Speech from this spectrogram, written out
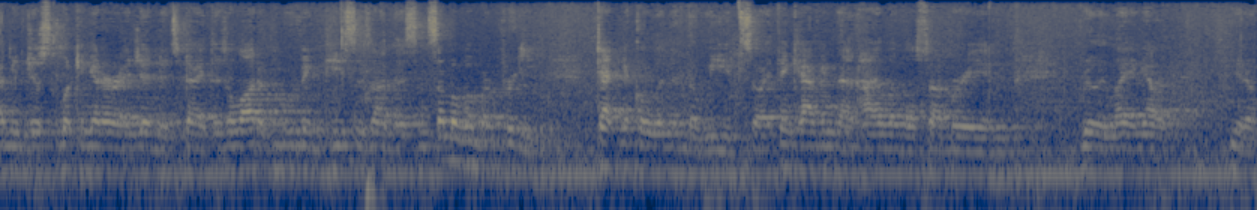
I mean, just looking at our agenda tonight, there's a lot of moving pieces on this, and some of them are pretty technical and in the weeds. So I think having that high-level summary and really laying out, you know,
